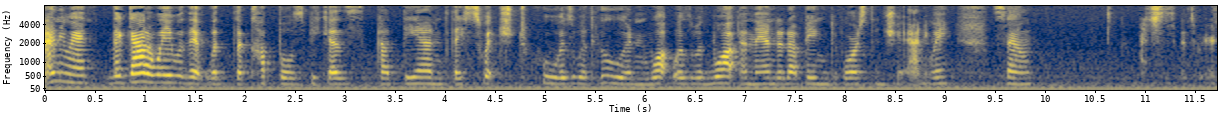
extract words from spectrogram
anyway, they got away with it with the couples because at the end they switched who was with who and what was with what, and they ended up being divorced and shit anyway. So, it's just, it's weird.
